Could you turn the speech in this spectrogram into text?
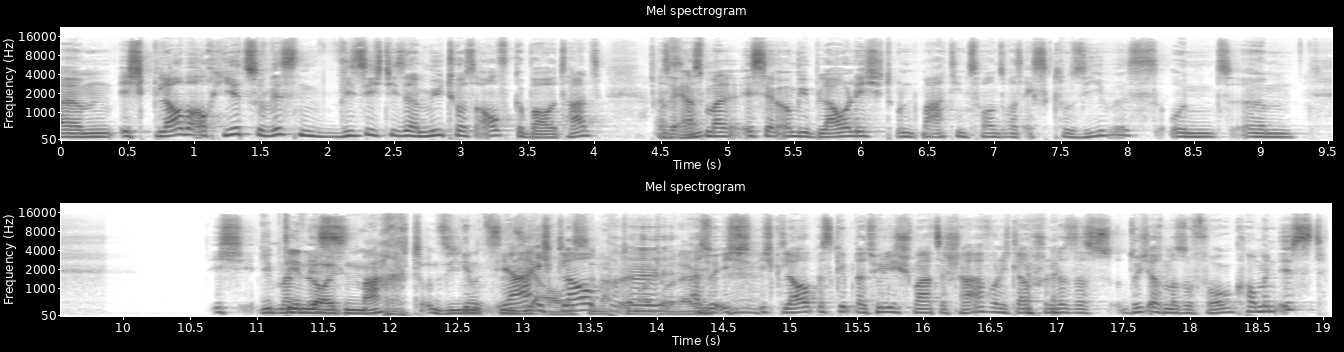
Ähm, ich glaube auch hier zu wissen, wie sich dieser Mythos aufgebaut hat. Also Okay. erstmal ist ja irgendwie Blaulicht und Martinshorn sowas Exklusives und ähm, ich Gibt den ist- Leuten Macht und sie nutzen ja, sie ich aus, glaube, so Motto, oder wie? also ich, ich glaube, es gibt natürlich schwarze Schafe und ich glaube schon, dass das durchaus mal so vorgekommen ist.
